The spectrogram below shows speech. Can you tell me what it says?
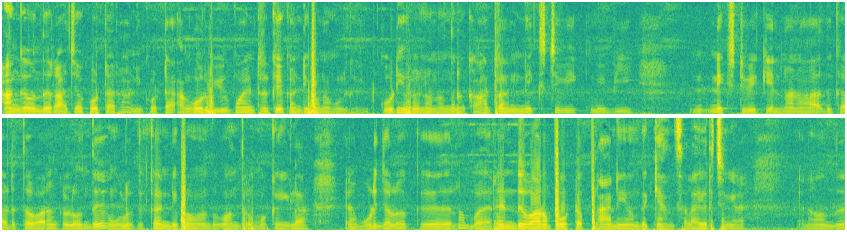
அங்கே வந்து ராஜா கோட்டை ராணி கோட்டை அங்கே ஒரு வியூ பாயிண்ட் இருக்குது கண்டிப்பாக நான் உங்களுக்கு கூடிய வரையில் நான் வந்து நான் காட்டுறேன். Next week maybe next week இல்லைனா நான் அதுக்கு அடுத்த வாரங்கள் வந்து உங்களுக்கு கண்டிப்பாக வந்து வந்துடும் ஓகேங்களா ஏன்னா முடிஞ்ச அளவுக்கு நம்ம ரெண்டு வாரம் போட்ட பிளானே வந்து கேன்சல் ஆகிருச்சுங்க ஏன்னா வந்து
